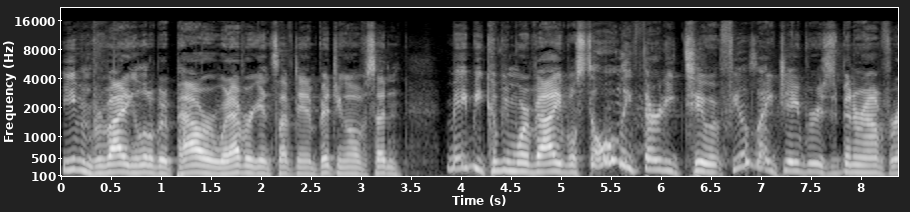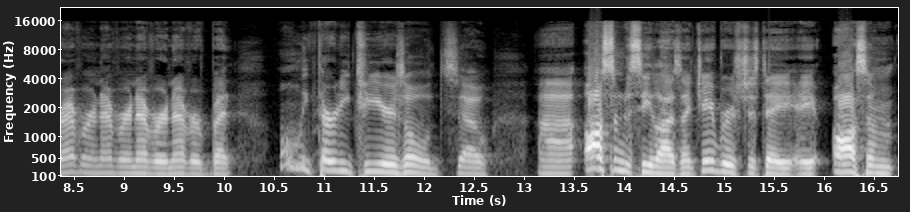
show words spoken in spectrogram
even providing a little bit of power or whatever against left-handed pitching, all of a sudden maybe could be more valuable. Still only 32. It feels like Jay Bruce has been around forever and ever and ever and ever, but only 32 years old. So uh, awesome to see last night. Jay Bruce just a, a awesome,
